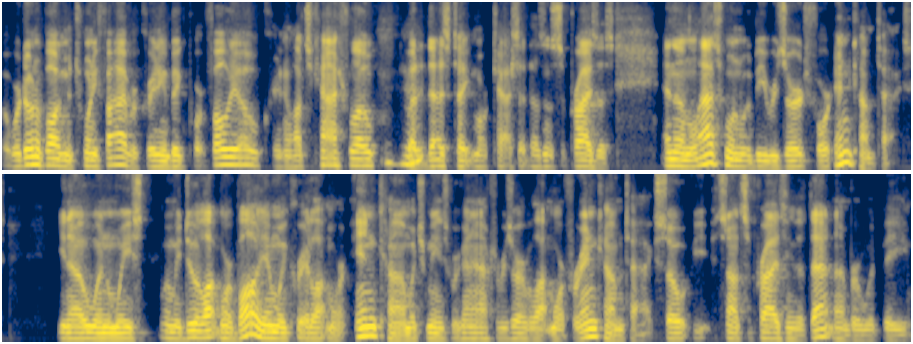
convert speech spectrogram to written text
But we're doing a volume of 25. We're creating a big portfolio, creating lots of cash flow, but Mhm. it does take more cash. That doesn't surprise us. And then the last one would be reserved for income tax. You know, when we when we do a lot more volume, we create a lot more income, which means we're going to have to reserve a lot more for income tax. So it's not surprising that that number would be.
